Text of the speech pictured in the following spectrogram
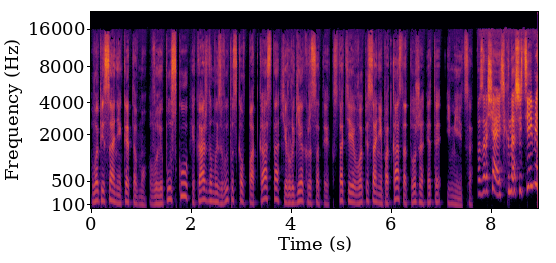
в описании к этому выпуску и каждому из выпусков подкаста «Хирургия красоты». Кстати, в описании подкаста тоже это имеется. Возвращаясь к нашей теме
